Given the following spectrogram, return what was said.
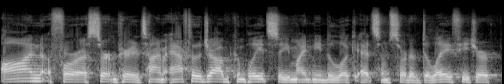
on for a certain period of time after the job completes. So you might need to look at some sort of delay feature.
